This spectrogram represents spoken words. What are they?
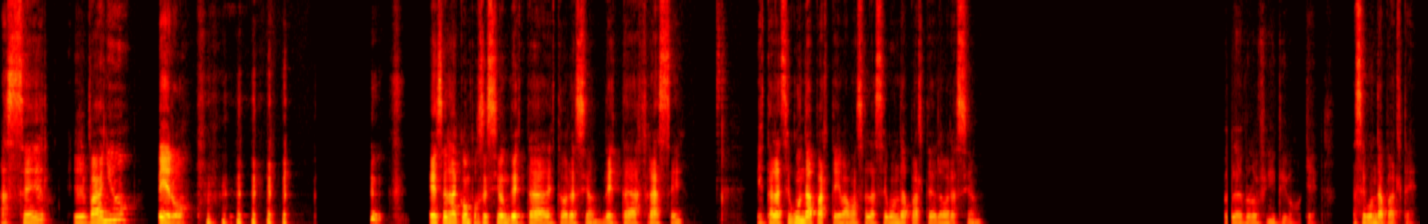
hacer el baño, pero. Esa es la composición de esta, de esta oración, de esta frase. Esta es la segunda parte. Vamos a la segunda parte de la oración. El definitivo. La segunda parte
